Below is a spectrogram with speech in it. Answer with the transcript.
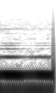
Mm-hmm.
